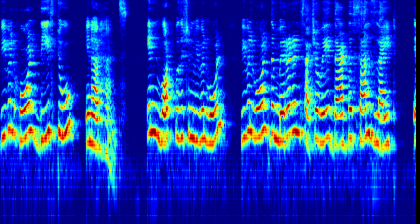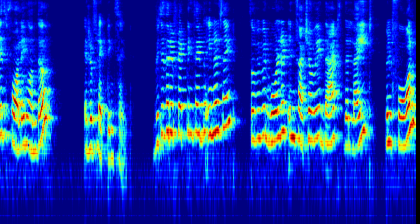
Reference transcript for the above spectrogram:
We will hold these two in our hands. In what position we will hold? We will hold the mirror in such a way that the sun's light is falling on the reflecting side. Which is the reflecting side? The inner side. So we will hold it in such a way that the light will fall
